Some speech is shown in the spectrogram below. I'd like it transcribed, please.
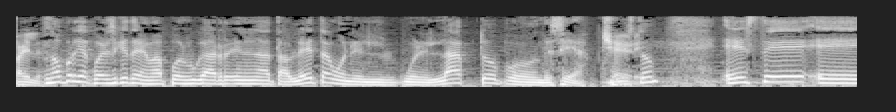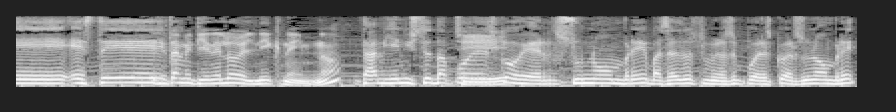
bailes. No, porque acuérdese que también va a poder jugar en la tableta o en el, o en el laptop o donde sea. Chévere. ¿Listo? Este, eh, este... Ese también tiene lo del nickname, ¿no? También usted va a poder Sí. escoger su nombre, va a ser de los primeros en poder escoger su nombre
